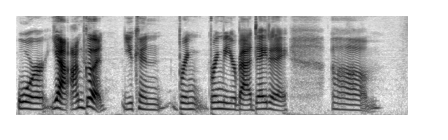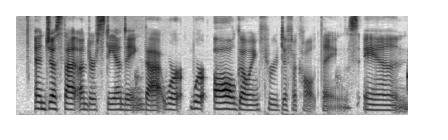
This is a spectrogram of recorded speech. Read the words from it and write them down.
Or yeah, I'm good. You can bring bring me your bad day today. Um, and just that understanding that we're we're all going through difficult things. And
